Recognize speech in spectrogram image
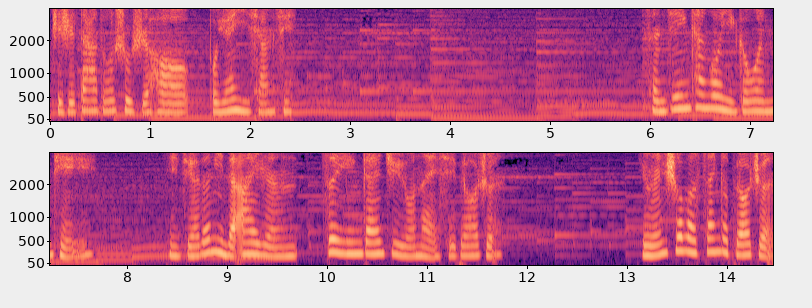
只是大多数时候不愿意相信。曾经看过一个问题，你觉得你的爱人最应该具有哪些标准？有人说了三个标准：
